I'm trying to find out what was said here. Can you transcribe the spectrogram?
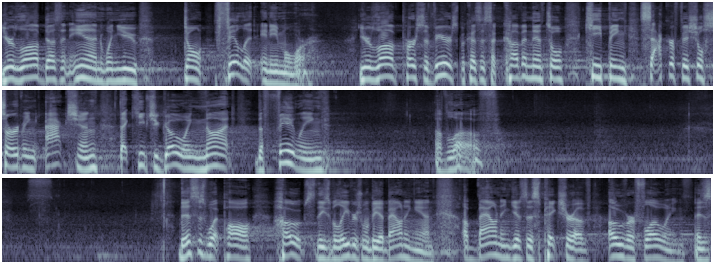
your love doesn't end when you don't feel it anymore. Your love perseveres because it's a covenantal, keeping, sacrificial, serving action that keeps you going, not the feeling of love. This is what Paul hopes these believers will be abounding in. Abounding gives this picture of overflowing, is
